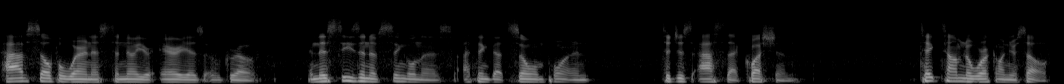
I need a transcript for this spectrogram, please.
Have self awareness to know your areas of growth. In this season of singleness, I think that's so important to just ask that question. Take time to work on yourself.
